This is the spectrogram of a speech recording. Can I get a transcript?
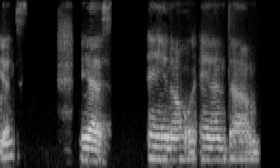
Yes. Yes. And you know, and um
